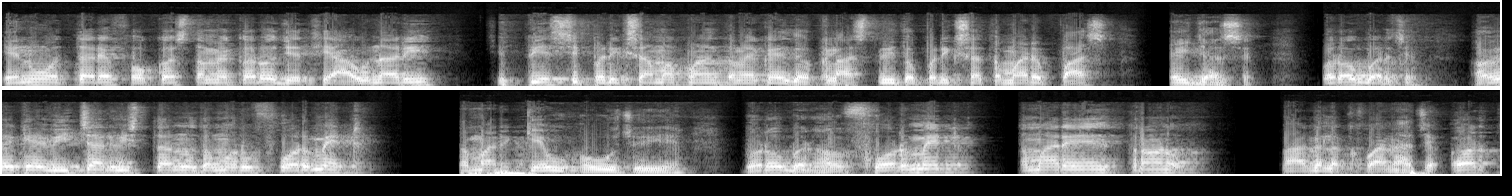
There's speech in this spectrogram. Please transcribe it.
એનું અત્યારે ફોકસ તમે કરો, જેથી આવનારી જીપીએસસી પરીક્ષામાં પણ તમે કહી દો ક્લાસ થ્રી તો પરીક્ષા તમારે પાસ થઈ જશે. બરોબર છે. હવે કે વિચાર વિસ્તારનું તમારું ફોર્મેટ તમારે કેવું હોવું જોઈએ? બરોબર. હવે ફોર્મેટ તમારે ત્રણ ભાગ લખવાના છે. અર્થ,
